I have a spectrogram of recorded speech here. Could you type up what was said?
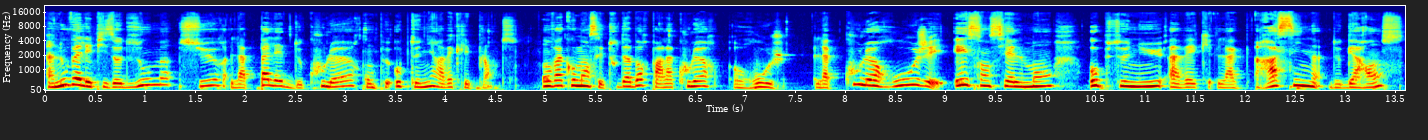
Un nouvel épisode Zoom sur la palette de couleurs qu'on peut obtenir avec les plantes. On va commencer tout d'abord par la couleur rouge. La couleur rouge est essentiellement obtenue avec la racine de garance.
